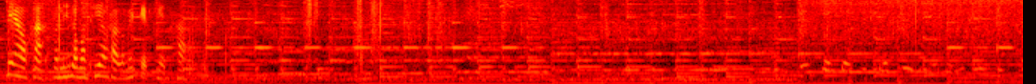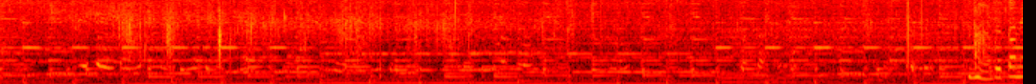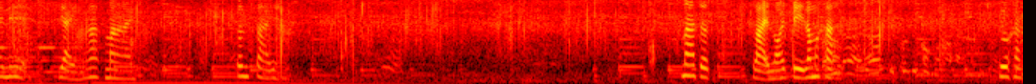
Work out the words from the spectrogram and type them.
ไม่เอาค่ะ วันนี้เรามาเที่ยวค่ะ เราไม่เก็บเห็ดค่ะ อื้อหือดูต้นนี่นี่ใหญ่มากมาย ต้นไทรค่ะน่าจะหลายร้อยปีแล้วมั้งค่ะ ดูค่ะ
